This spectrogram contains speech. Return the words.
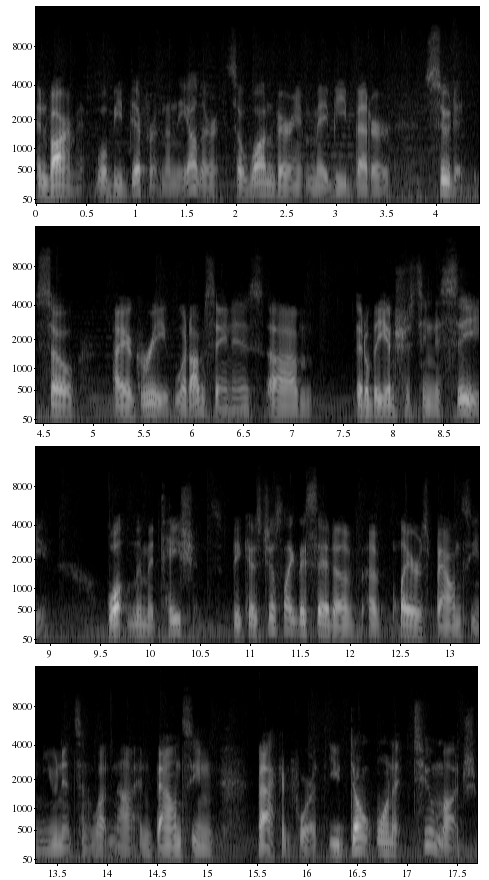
environment will be different than the other, so one variant may be better suited. So I agree. What I'm saying is um, it'll be interesting to see what limitations, because just like they said of, of players bouncing units and whatnot and bouncing back and forth, you don't want it too much.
